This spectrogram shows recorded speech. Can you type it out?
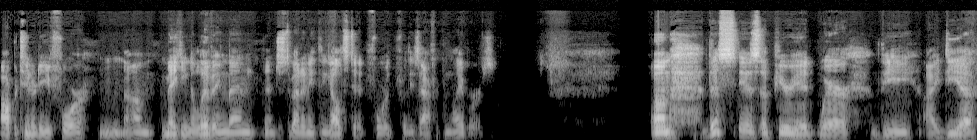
opportunity for um, making a living than than just about anything else did for for these African laborers. Um, this is a period where the idea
